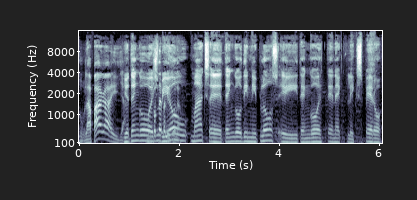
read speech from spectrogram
tú la pagas y ya. Yo tengo Un montón de HBO. Max, eh, tengo Disney Plus y tengo este Netflix, pero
